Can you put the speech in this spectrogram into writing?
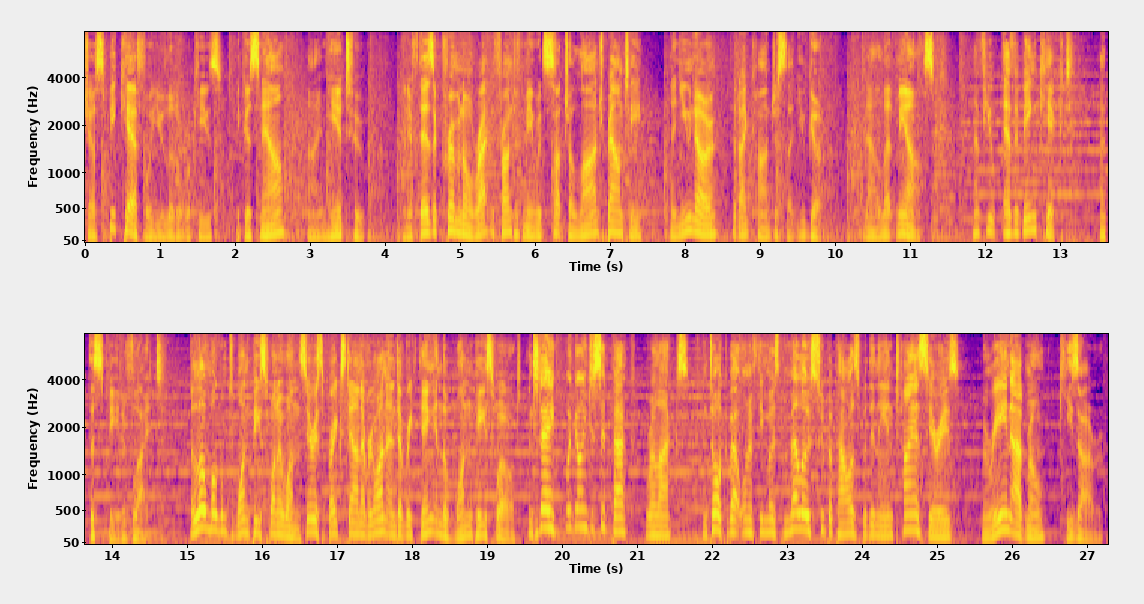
just be careful, you little rookies, because now I'm here too. And if there's a criminal right in front of me with such a large bounty, then you know that I can't just let you go. Now let me ask, have you ever been kicked at the speed of light? Hello and welcome to One Piece 101, series that breaks down everyone and everything in the One Piece world. And today, we're going to sit back, relax, and talk about one of the most mellow superpowers within the entire series, Marine Admiral Kizaru.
